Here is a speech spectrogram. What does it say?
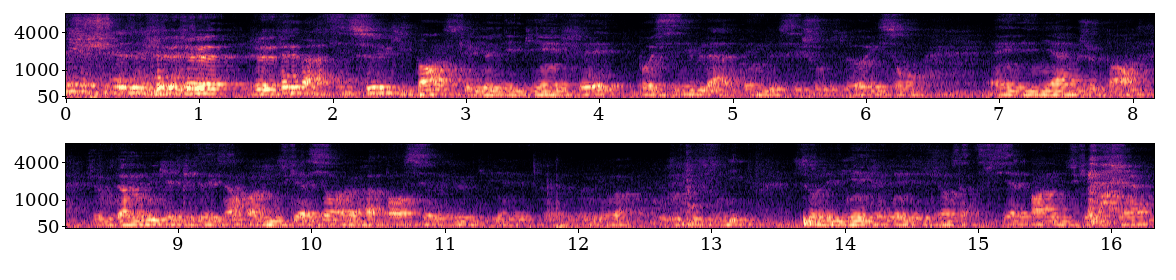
je, je, fais partie de ceux qui pensent qu'il y a des bienfaits possibles à atteindre de ces choses-là. Ils sont indéniable, je pense. Je vais vous donner quelques exemples. En éducation, un rapport sérieux qui vient d'être remis aux États-Unis sur les bienfaits de l'intelligence artificielle en éducation,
